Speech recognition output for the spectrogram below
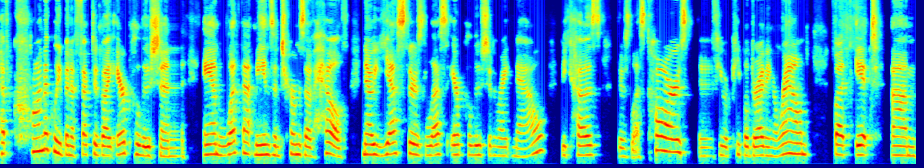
have chronically been affected by air pollution and what that means in terms of health. Now, yes, there's less air pollution right now because there's less cars, and fewer people driving around, but it um,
